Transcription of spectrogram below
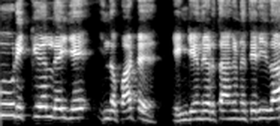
முடிக்கலையே. இந்த பாட்டு எங்கேருந்து எடுத்தாங்கன்னு தெரியுதா?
